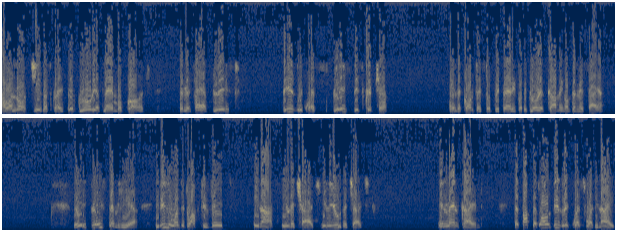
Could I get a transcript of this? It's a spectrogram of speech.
our Lord Jesus Christ, the glorious Lamb of God, the Messiah placed these requests, placed this scripture in the context of preparing for the glorious coming of the Messiah. The way he placed them here, he really wanted to activate in us, in the church, in you, the church, in mankind, the fact that all these requests were denied.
